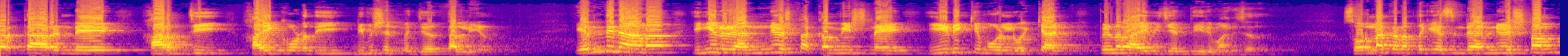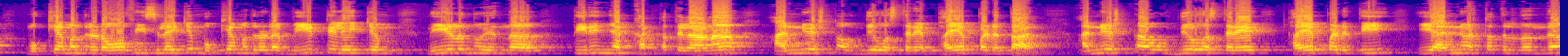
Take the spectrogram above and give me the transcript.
സർക്കാരിന്റെ ഹർജി ഹൈക്കോടതി ഡിവിഷൻ ബെഞ്ച് തള്ളിയത്. എന്തിനാണ് ഇങ്ങനൊരു അന്വേഷണ കമ്മീഷനെ ഇ ഡിക്ക് മുകളിൽ വയ്ക്കാൻ പിണറായി വിജയൻ തീരുമാനിച്ചത്? സ്വർണക്കടത്ത് കേസിന്റെ അന്വേഷണം മുഖ്യമന്ത്രിയുടെ ഓഫീസിലേക്കും മുഖ്യമന്ത്രിയുടെ വീട്ടിലേക്കും നീളുന്നു എന്ന് തിരിഞ്ഞ ഘട്ടത്തിലാണ് അന്വേഷണ ഉദ്യോഗസ്ഥരെ ഭയപ്പെടുത്താൻ. അന്വേഷണ ഉദ്യോഗസ്ഥരെ ഭയപ്പെടുത്തി ഈ അന്വേഷണത്തിൽ നിന്ന്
